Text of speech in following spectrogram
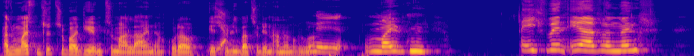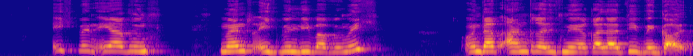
Also meistens sitzt du bei dir im Zimmer alleine oder gehst Ja. du lieber zu den anderen rüber? Nee, meistens. Ich bin eher so ein Mensch. Ich bin eher so ein Mensch, ich bin lieber für mich. Und das andere ist mir relativ egal.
